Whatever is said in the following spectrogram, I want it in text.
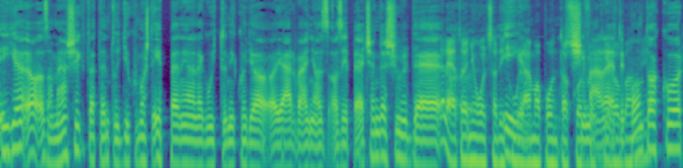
Igen, az a másik, tehát nem tudjuk, most éppen jelenleg úgy tűnik, hogy a, a járvány az, azért elcsendesül, de... de lehet, hogy a nyolcadik hullám a pont akkor Simán lehet, hogy pont akkor.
